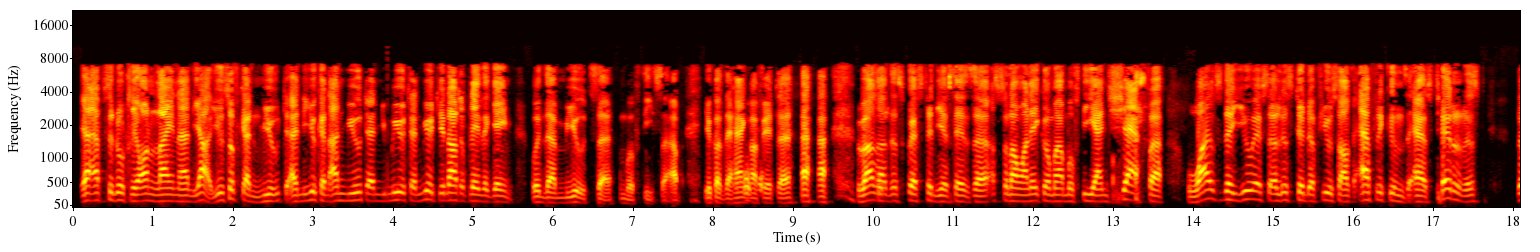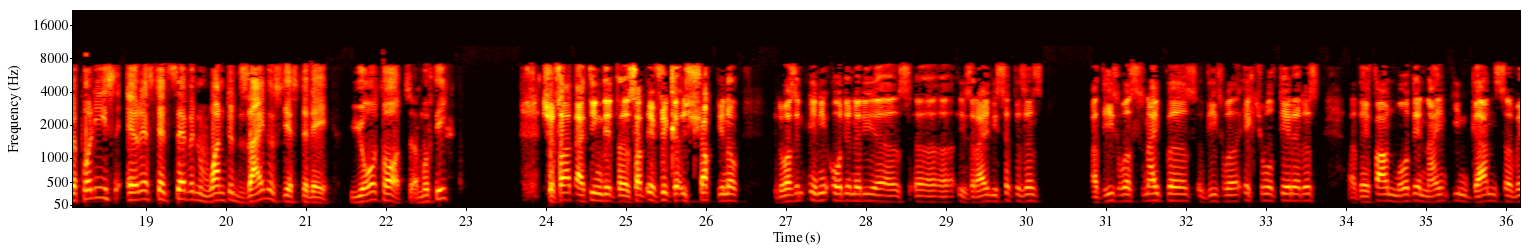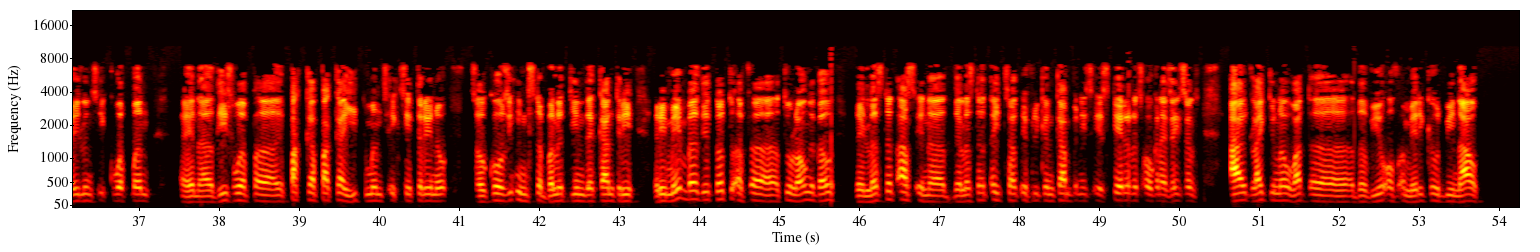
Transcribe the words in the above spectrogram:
Yeah, absolutely online. And yeah, Yusuf can mute and you can unmute and mute and mute. You know how to play the game with the mutes, uh, Mufti Saab. You got the hang of it. Uh, well, this question here says, uh, Assalamu alaikum, uh, Mufti and Chef. Uh, whilst the US listed a few South Africans as terrorists, the police arrested seven wanted Zionists yesterday. Your thoughts, uh, Mufti? Shafat, I think that uh, South Africa is shocked, you know, it wasn't any ordinary uh, uh, Israeli citizens. Uh, these were snipers. These were actual terrorists. Uh, they found more than 19 guns, surveillance equipment, and uh, these were uh, paka paka etc. You know, so causing instability in the country. Remember that not uh, too long ago they listed us in uh, they listed eight South African companies as terrorist organizations. I would like to know what uh, the view of America would be now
